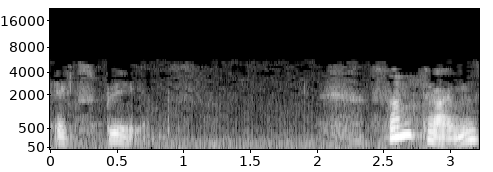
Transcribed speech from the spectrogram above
experience. Sometimes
